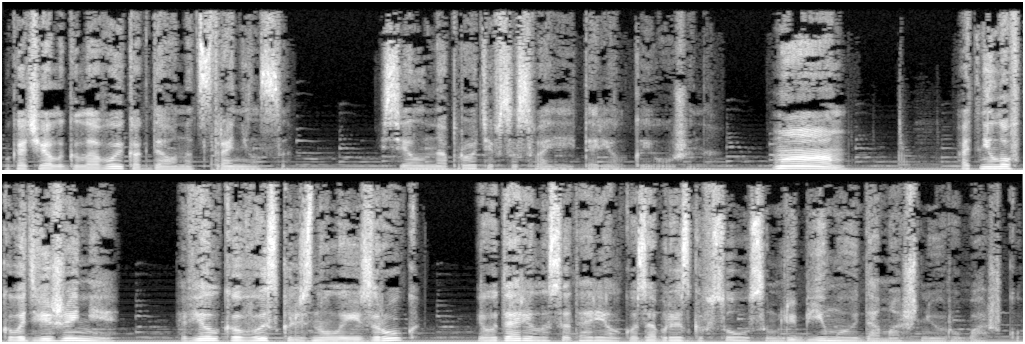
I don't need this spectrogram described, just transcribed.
Покачала головой, когда он отстранился — сел напротив со своей тарелкой ужина. «Мам!» От неловкого движения вилка выскользнула из рук, и ударилась о тарелку, забрызгав соусом любимую домашнюю рубашку.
